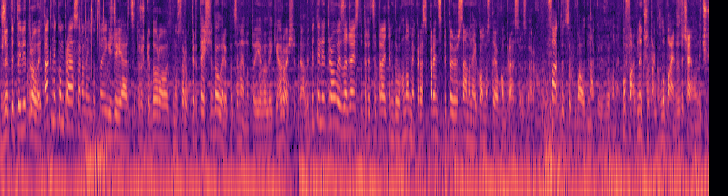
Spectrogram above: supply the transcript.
вже 5-літровий. Так не компресорний, бо це XGR, це трошки дорого, ну 43 тисячі доларів, пацани, ну то є великі гроші. Але 5-літровий за J133 двигуном якраз в принципі той же саме, на якому стояв компресор зверху. По факту це два однакові двигуни. По факту, ну якщо так глобально, звичайно, вони чуть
